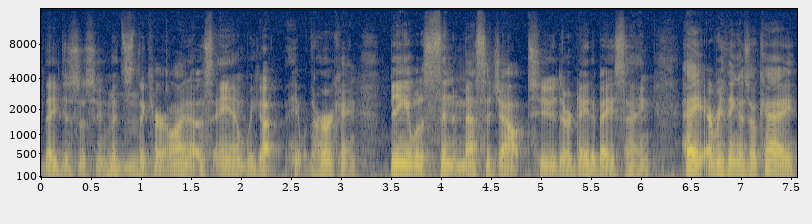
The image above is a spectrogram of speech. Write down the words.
They just assume it's Mhm. the Carolinas and we got hit with a hurricane. Being able to send a message out to their database saying, hey, everything is okay.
